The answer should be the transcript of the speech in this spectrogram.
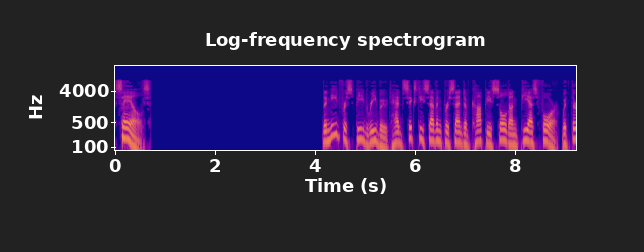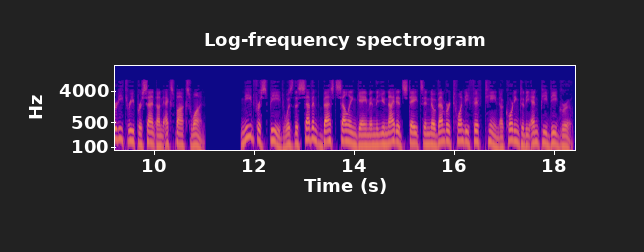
Sales The Need for Speed reboot had 67% of copies sold on PS4, with 33% on Xbox One. Need for Speed was the seventh best-selling game in the United States in November 2015 according to the NPD Group.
